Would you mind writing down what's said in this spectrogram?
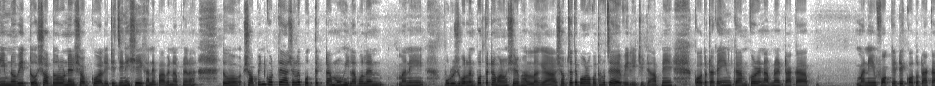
নিম্নবিত্ত, সব ধরনের, সব কোয়ালিটি জিনিসই এখানে পাবেন আপনারা। তো শপিং করতে আসলে প্রত্যেকটা মহিলা বলেন মানে পুরুষ বলেন, প্রত্যেকটা মানুষের ভালো লাগে। আর সবচাইতে বড় কথা হচ্ছে অ্যাবিলিটিটা আপনি কত টাকা ইনকাম করেন, আপনার টাকা মানে পকেটে কত টাকা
